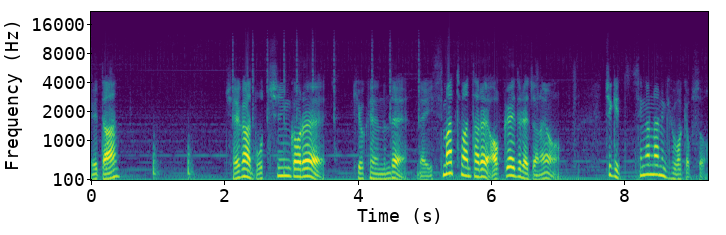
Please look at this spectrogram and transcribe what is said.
일단, 제가 놓친 거를 기억해냈는데, 네, 이 스마트 만타를 업그레이드를 했잖아요. 솔직히 생각나는 게 그거밖에 없어.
